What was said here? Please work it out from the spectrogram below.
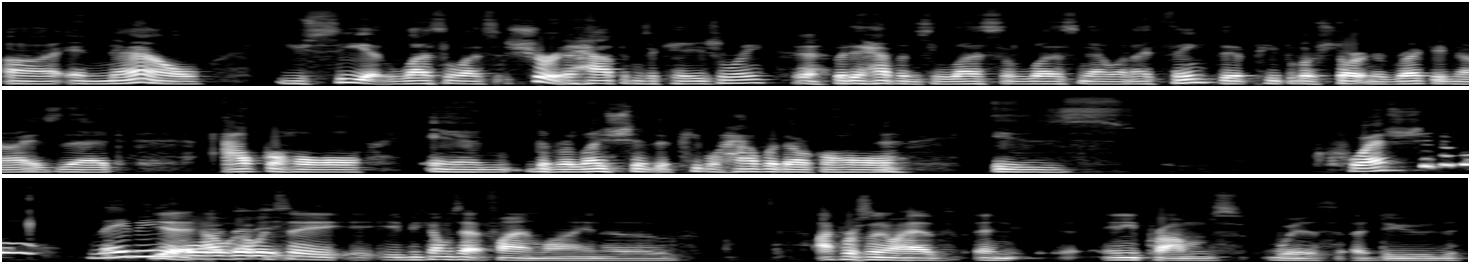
uh, and now you see it less and less. Sure, it happens occasionally, Yeah. but it happens less and less now. And I think that people are starting to recognize that alcohol and the relationship that people have with alcohol is questionable, maybe. Yeah, or I, I would it- say it becomes that fine line of. I personally don't have an, any problems with a dude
